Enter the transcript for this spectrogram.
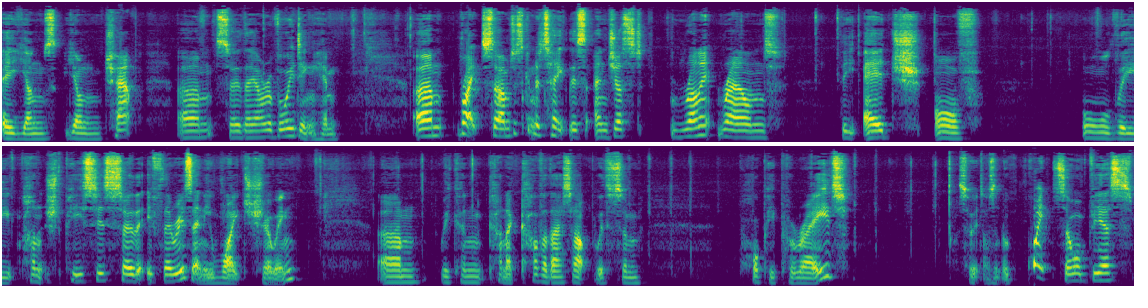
a young, young chap, um, so they are avoiding him. Um, right, so I'm just going to take this and just run it round the edge of all the punched pieces so that if there is any white showing, um, we can kind of cover that up with some Poppy Parade so it doesn't look quite so obvious.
